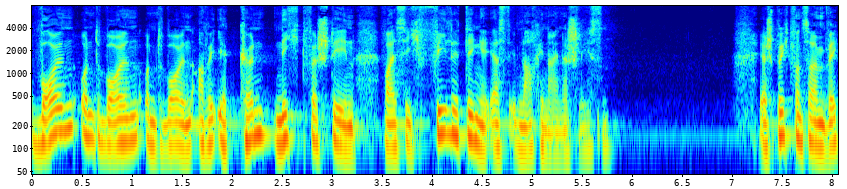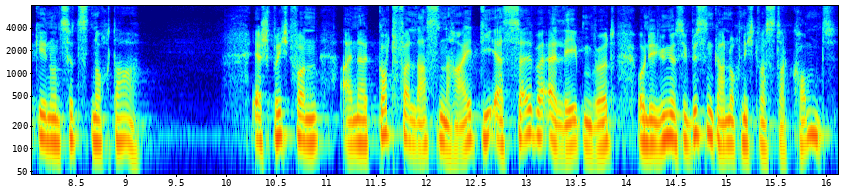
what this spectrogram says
wollen und wollen und wollen, aber ihr könnt nicht verstehen, weil sich viele Dinge erst im Nachhinein erschließen. Er spricht von seinem Weggehen und sitzt noch da. Er spricht von einer Gottverlassenheit, die er selber erleben wird. Und die Jünger, sie wissen gar noch nicht, was da kommt.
